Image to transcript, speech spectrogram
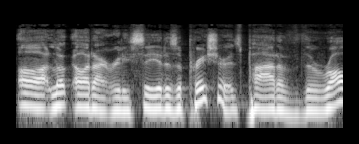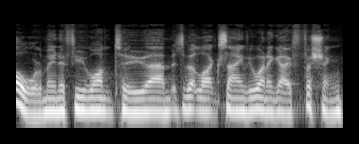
Oh, look, I don't really see it as a pressure. It's part of the role. I mean, if you want to, um, it's a bit like saying if you want to go fishing,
